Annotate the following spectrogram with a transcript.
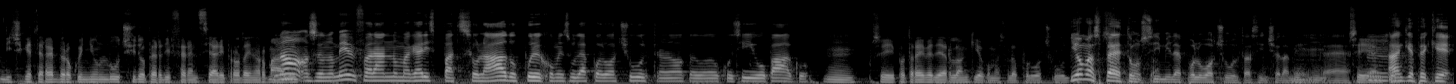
dici che terrebbero quindi un lucido per differenziare i Pro dai normali? No, secondo me faranno magari spazzolato oppure come sull'Apple Watch Ultra, no? Co- Così opaco. Mm, sì, potrei vederlo anch'io come sull'Apple Watch Ultra. Io mi aspetto un simile Apple Watch Ultra, sinceramente. Mm, eh. Sì, Mm. Anche perché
